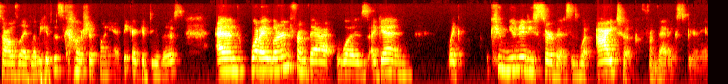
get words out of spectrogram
So I was like, let me get this scholarship money. I think I could do this. And what I learned from that was, again, like community service is what I took from that experience.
